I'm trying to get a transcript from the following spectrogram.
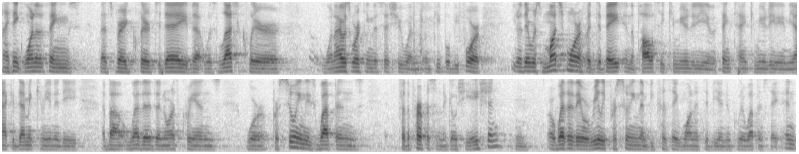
I think one of the things that's very clear today that was less clear when I was working this issue, when, when people before, you know, there was much more of a debate in the policy community, in the think tank community, in the academic community about whether the North Koreans were pursuing these weapons for the purpose of negotiation mm. or whether they were really pursuing them because they wanted to be a nuclear weapon state. And,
